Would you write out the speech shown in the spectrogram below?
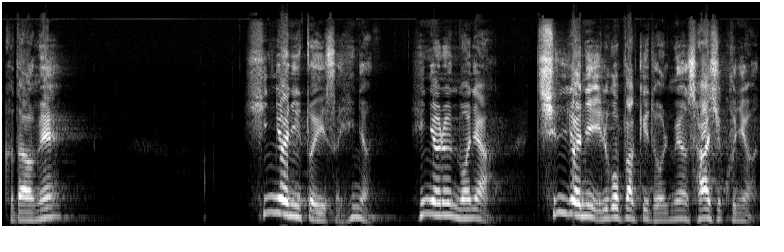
그 다음에 희년이 또 있어, 희년. 희년은 뭐냐? 7년이 7바퀴 돌면 49년.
